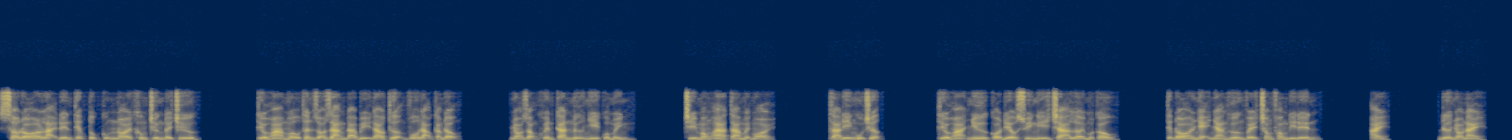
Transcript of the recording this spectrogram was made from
Sau đó lại đến tiếp tục cũng nói không chừng đấy chứ. Tiểu hoa mẫu thân rõ ràng đã bị đao thượng vô đạo cảm động. Nhỏ giọng khuyên can nữ nhi của mình chỉ mong a ta mệt mỏi. Ta đi ngủ trước. Tiểu hoa như có điều suy nghĩ trả lời một câu. Tiếp đó nhẹ nhàng hướng về trong phòng đi đến. Ai? Đứa nhỏ này.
